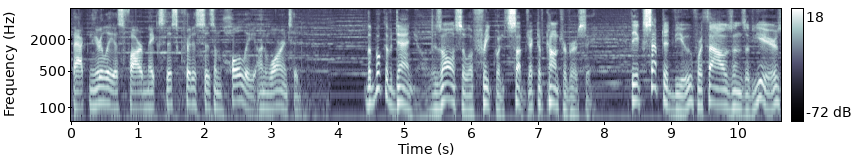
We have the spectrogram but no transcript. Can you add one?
back nearly as far makes this criticism wholly unwarranted. The book of Daniel is also a frequent subject of controversy. The accepted view for thousands of years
